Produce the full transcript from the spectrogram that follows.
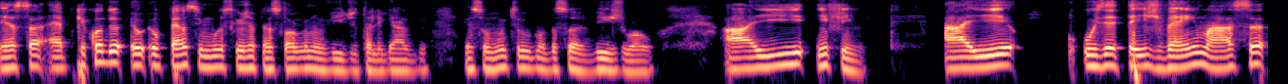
essa é porque quando eu, eu penso em música, eu já penso logo no vídeo, tá ligado? Eu sou muito uma pessoa visual. Aí, enfim. Aí os ETs vêm em massa,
